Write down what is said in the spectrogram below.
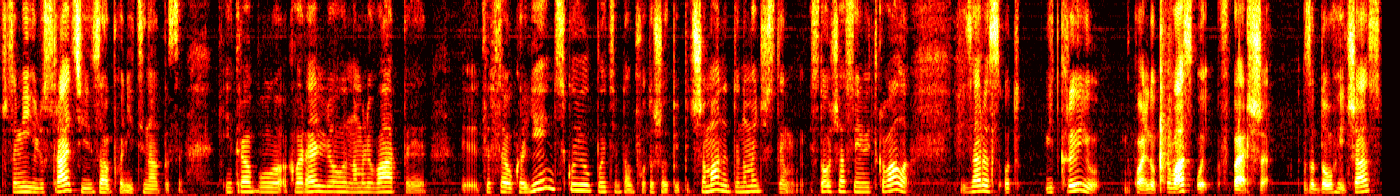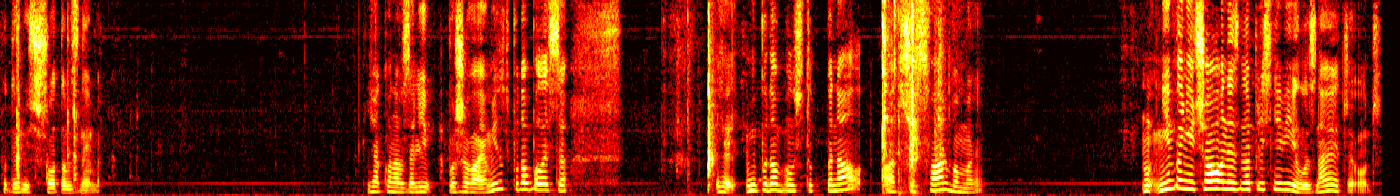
в самій ілюстрації запхані ці надписи. І треба було аквареллю намалювати е, це все українською, потім там в фотошопі підшаманити, ну менше з тим. З того часу я не відкривала. І зараз от відкрию буквально при вас, ой, вперше за довгий час, подивлюсь, що там з ними. Як вона взагалі поживає. Мені тут подобалося. Мені подобався тут пенал, а що з фарбами. Ну, ніби нічого не запліснявіло, знаєте, от.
